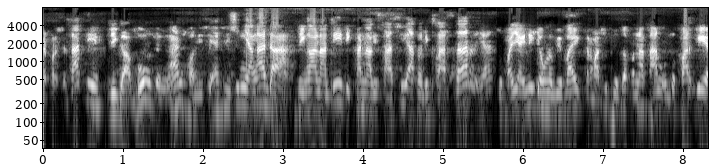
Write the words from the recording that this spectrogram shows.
representatif. Digabung dengan kondisi existing yang ada. Tinggal nanti dikanalisasi atau di cluster ya. Supaya ini jauh lebih baik. Termasuk juga penataan untuk parkir.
